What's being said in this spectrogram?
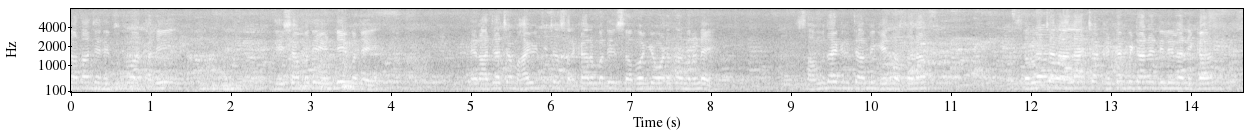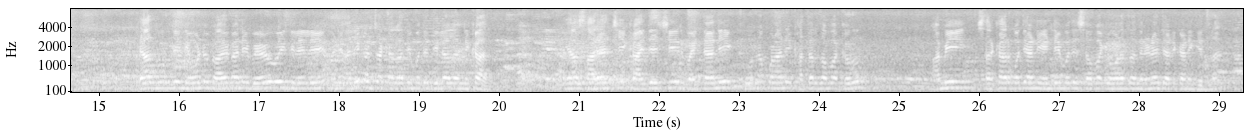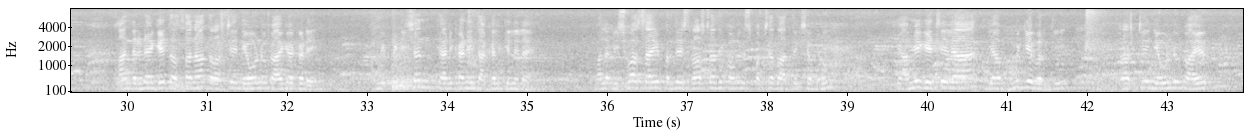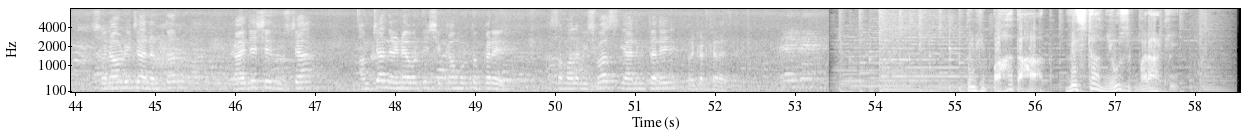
अजितदादांच्या नेतृत्वाखाली देशामध्ये N D एमध्ये आणि राज्याच्या महायुतीच्या सरकारमध्ये सहभागी होण्याचा निर्णय सामुदायिकरित्या आम्ही घेत असतानाच सर्वोच्च न्यायालयाच्या खंडपीठाने दिलेला निकाल त्याचबरोबर निवडणूक आयोगाने वेळोवेळी दिलेले आणि अलीकडच्या कालावधीमध्ये दिलेला निकाल या साऱ्यांची कायदेशीर वैज्ञानिक पूर्णपणाने खातरजमा करून आम्ही सरकारमध्ये आणि एन डी एमध्ये सहभागी होण्याचा निर्णय त्या ठिकाणी घेतला. हा निर्णय घेत असतानाच राष्ट्रीय निवडणूक आयोगाकडे आम्ही पिटिशन त्या ठिकाणी दाखल केलेलं आहे. मला विश्वास आहे प्रदेश राष्ट्रवादी काँग्रेस पक्षाचा अध्यक्ष म्हणून की आम्ही घेतलेल्या या भूमिकेवरती राष्ट्रीय निवडणूक आयोग सुनावणीच्या नंतर कायदेशीरदृष्ट्या आमच्या निर्णयावरती शिक्कामोर्तब करेल असा मला विश्वास या निमित्ताने प्रकट करायचा आहे. तुम्ही पाहत आहात विस्टा न्यूज मराठी.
